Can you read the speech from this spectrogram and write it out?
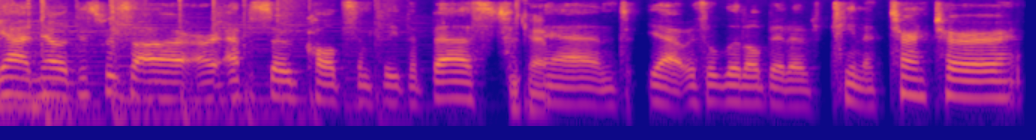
Yeah, no, this was our, our episode called Simply the Best. Okay. And yeah, it was a little bit of Tina Turner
